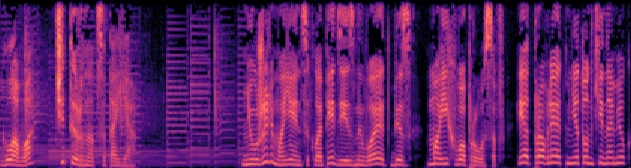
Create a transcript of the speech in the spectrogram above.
Глава 14 Неужели моя энциклопедия изнывает без моих вопросов и отправляет мне тонкий намек?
